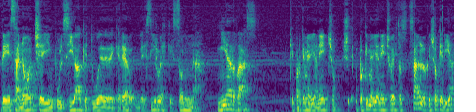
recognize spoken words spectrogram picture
de esa noche impulsiva que tuve de querer decirles que son unas mierdas, que por qué me habían hecho, por qué me habían hecho esto. ¿Saben lo que yo quería?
